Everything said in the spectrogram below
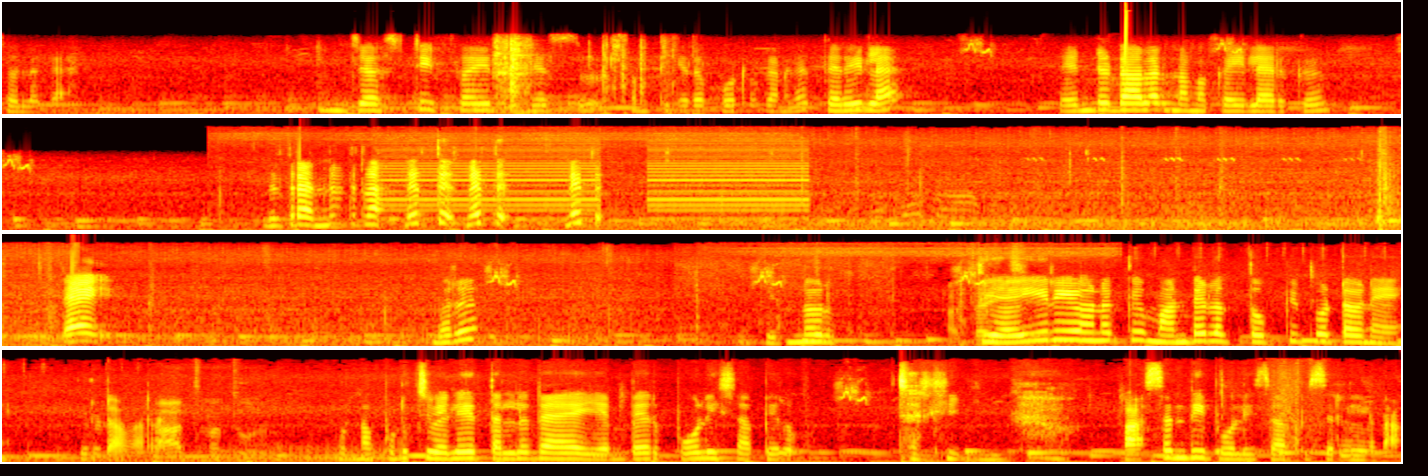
சொல்லுங்க. ஜஸ்டிஃபைட் கெஸ் சம்திங் ஏதோ போட்டிருக்கானுங்க. தெரியல. ரெண்டு டாலர் நம்ம கையில் இருக்குது நிறுத்துறா நிறுத்துறா நிறுத்து நிறுத்து நிறுத்து. டேய். பாரு இன்னொரு தைரியம் உனக்கு மண்டையில தொப்பி போட்டவனே. இருடா வர உன்னை பிடிச்சி வெளியே தள்ளுட என் பேர் போலீஸ் ஆப்பிரும் சரி வசந்தி போலீஸ் ஆஃபீஸர் இல்லடா.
